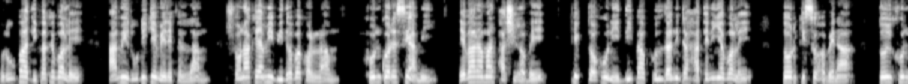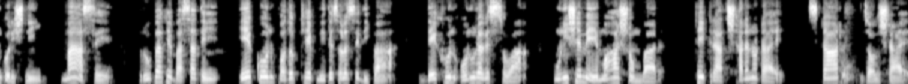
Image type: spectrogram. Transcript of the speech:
রূপা দীপাকে বলে আমি রুডিকে মেরে ফেললাম, সোনাকে আমি বিধবা করলাম, খুন করেছি আমি, এবার আমার ফাঁসি হবে। ঠিক তখনই দীপা ফুলদানিটা হাতে নিয়ে বলে, তোর কিছু হবে না, তুই খুন করিসনি। মা আছে, রূপাকে বাঁচাতে এ কোন পদক্ষেপ নিতে চলেছে দীপা? দেখুন অনুরাগের ছোঁয়া, উনিশে মে মহা সোমবার ঠিক রাত সাড়ে নটায়, স্টার জলসায়।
